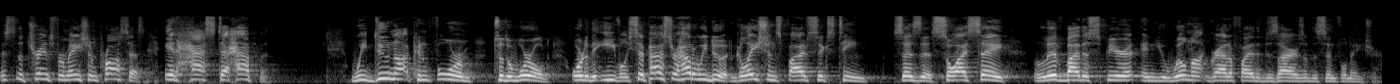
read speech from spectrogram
This is the transformation process. It has to happen. We do not conform to the world or to the evil. You say, Pastor, how do we do it? Galatians 5:16 says this, "So I say, live by the Spirit, and you will not gratify the desires of the sinful nature."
